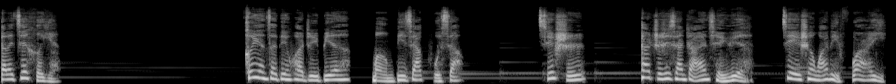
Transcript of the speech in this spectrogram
要来接何眼。何眼在电话这边懵逼加苦笑，其实他只是想找安浅月借一身晚礼服而已。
